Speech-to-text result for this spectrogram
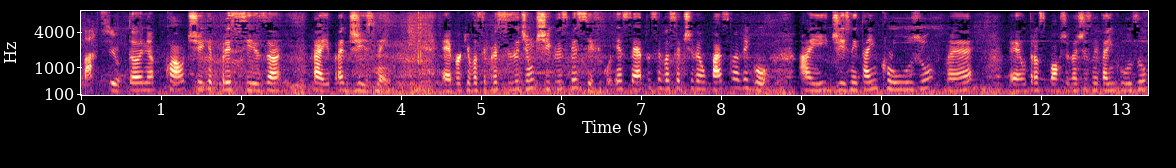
Partiu! Tânia, qual ticket precisa para ir para Disney? É porque você precisa de um ticket específico, exceto se você tiver o passe navegou. Aí Disney está incluso, né? É, o transporte da Disney está incluso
